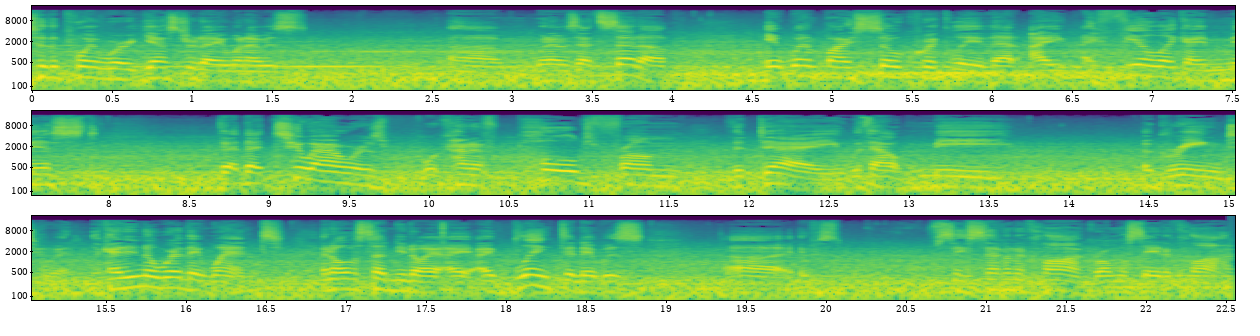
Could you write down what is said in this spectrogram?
to the point where yesterday when I was um, when I was at setup, it went by so quickly that I, I feel like I missed that, that two hours were kind of pulled from the day without me agreeing to it. Like I didn't know where they went, and all of a sudden, you know, I, I, I blinked and it was uh, it was say seven o'clock or almost eight o'clock.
